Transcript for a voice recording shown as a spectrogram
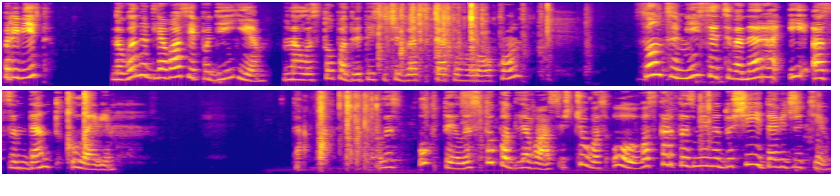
привіт! Новини для вас і події на листопад 2025 року. Сонце, місяць, Венера і асцендент у Леві. Так, лис... ух ти, листопад для вас. Що у вас? О, у вас карта зміни душі і 9 життів.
